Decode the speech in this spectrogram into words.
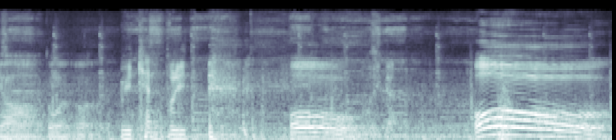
야, 너, 어. We can't breathe. 오. my god. 오.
